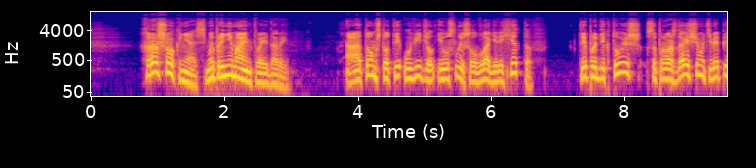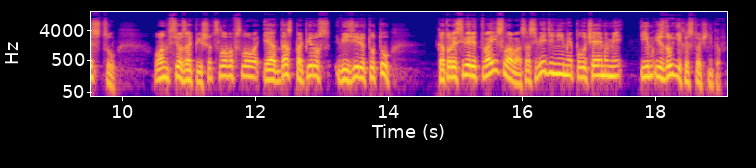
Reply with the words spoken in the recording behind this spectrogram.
— Хорошо, князь, мы принимаем твои дары. А о том, что ты увидел и услышал в лагере хеттов, ты продиктуешь сопровождающему тебя песцу. Он все запишет слово в слово и отдаст папирус визирю Туту, который сверит твои слова со сведениями, получаемыми им из других источников.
